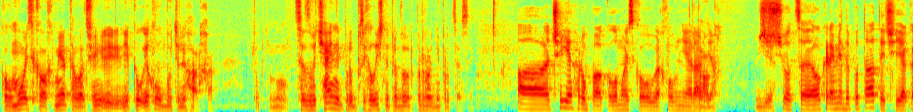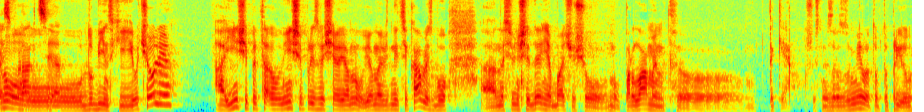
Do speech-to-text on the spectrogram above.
Коломойського, Ахметова чи якого, якого будь олігарха. Тобто, ну, це звичайні психологічні природні процеси. А чи є група Коломойського у Верховній Раді? Так, є. Що це окремі депутати чи якась фракція? Ну, Дубінський її очолює. А інші інші прізвища я ну я навіть не цікавлюсь, бо на сьогоднішній день я бачу, що ну парламент о, таке щось незрозуміле. Тобто при...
